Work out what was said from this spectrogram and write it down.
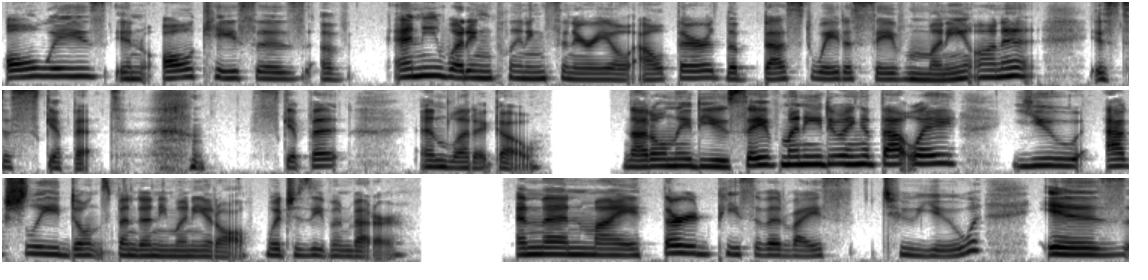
always in all cases of any wedding planning scenario out there, the best way to save money on it is to skip it. skip it and let it go. Not only do you save money doing it that way, you actually don't spend any money at all, which is even better. And then my third piece of advice to you is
